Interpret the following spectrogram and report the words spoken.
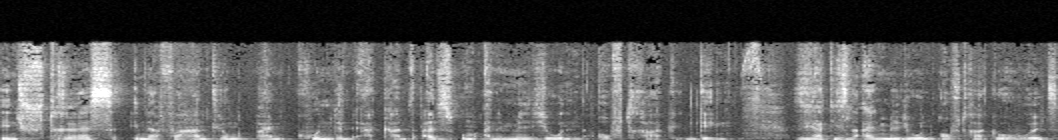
den Stress in der Verhandlung beim Kunden erkannt, als es um einen Millionenauftrag ging. Sie hat diesen einen Millionenauftrag geholt.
